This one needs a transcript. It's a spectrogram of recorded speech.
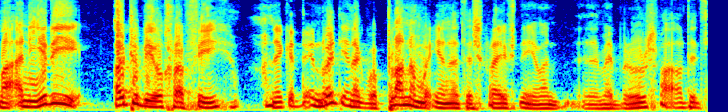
Maar in hierdie autobiografie en ek het nooit eintlik beplan om een te skryf nie want uh, my broers was altyd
